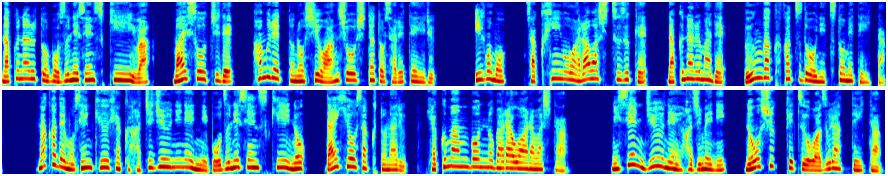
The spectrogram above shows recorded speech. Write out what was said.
亡くなるとボズネセンスキーは埋葬地でハムレットの死を暗唱したとされている。以後も作品を表し続け、亡くなるまで文学活動に努めていた。中でも1982年にボズネセンスキーの代表作となる100万本のバラを表した。2010年初めに脳出血を患っていた。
